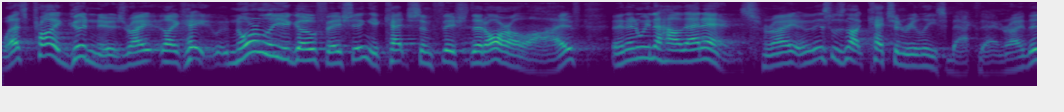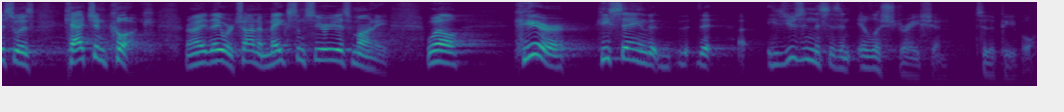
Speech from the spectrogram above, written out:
well, that's probably good news, right? Like, hey, normally you go fishing, you catch some fish that are alive, and then we know how that ends, right? This was not catch and release back then, right? This was catch and cook, right? They were trying to make some serious money. Well, here, he's saying that, that uh, he's using this as an illustration to the people.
